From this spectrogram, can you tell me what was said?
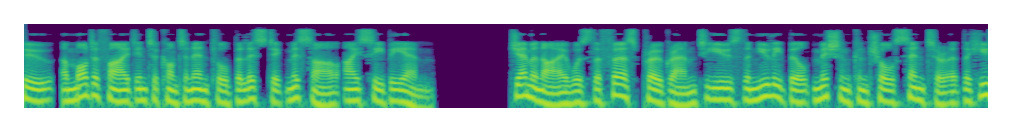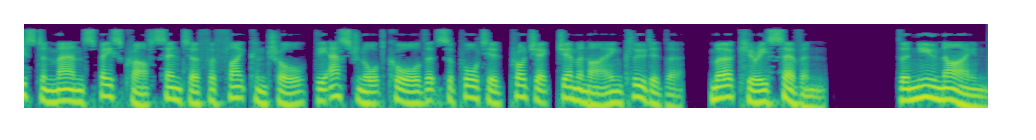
II, a modified intercontinental ballistic missile ICBM. Gemini was the first program to use the newly built Mission Control Center at the Houston Manned Spacecraft Center for Flight Control. The astronaut corps that supported Project Gemini included the Mercury 7 the New Nine,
